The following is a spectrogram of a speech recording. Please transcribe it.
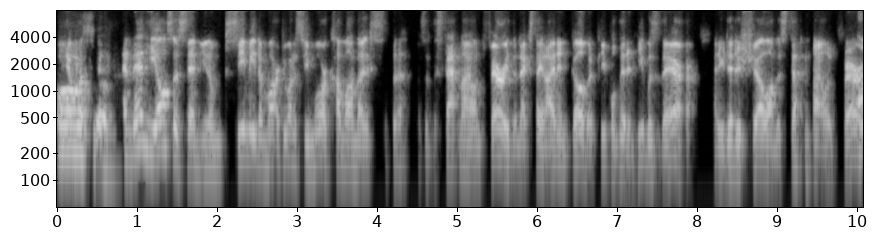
Awesome. And then he also said, you know, see me tomorrow. If you want to see more, come on the, the, the Staten Island Ferry the next day. And I didn't go, but people did. And he was there and he did his show on the Staten Island Ferry.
